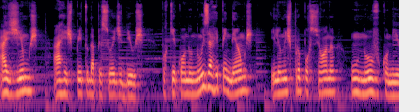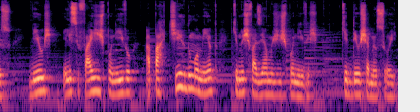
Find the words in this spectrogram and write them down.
agimos a respeito da pessoa de Deus, porque quando nos arrependemos, ele nos proporciona um novo começo. Deus, ele se faz disponível a partir do momento que nos fazemos disponíveis. Que Deus te abençoe.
